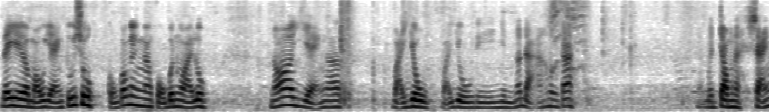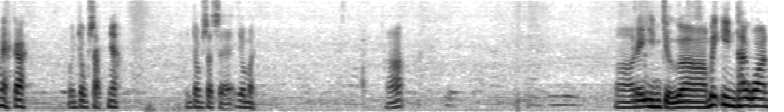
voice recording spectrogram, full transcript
Đây mẫu dạng túi suông cũng có cái ngăn phụ bên ngoài luôn. Nó dạng à, vải dù vải dù thì nhìn nó đã hơn các anh. Bên trong này sáng này các anh. Bên trong sạch nha. Bên trong sạch sẽ cho mình. Đó à, đây in chữ uh, Made in Taiwan.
